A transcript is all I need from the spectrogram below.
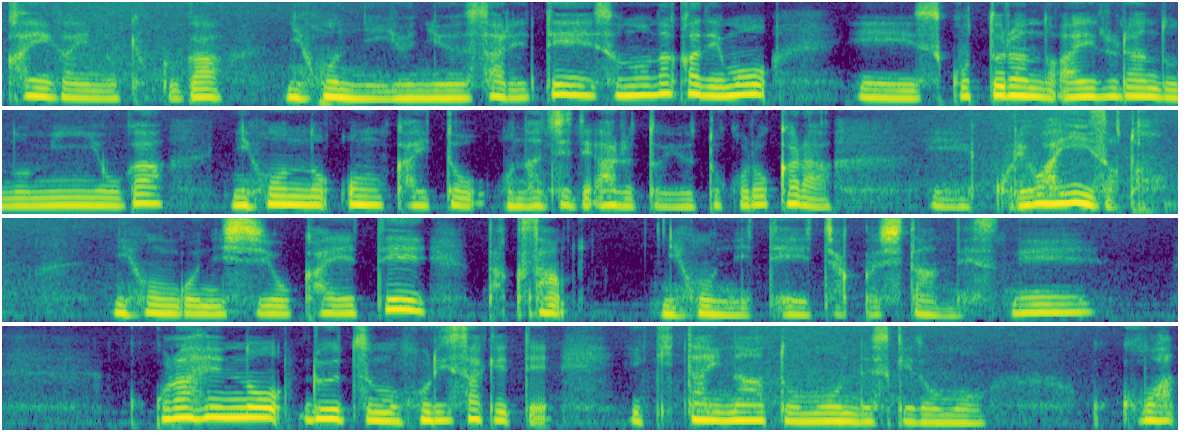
海外の曲が日本に輸入されてその中でも、えー、スコットランドアイルランドの民謡が日本の音階と同じであるというところから、えー、これはいいぞと日本語に詩を変えてたくさん日本に定着したんですね。ここら辺のルーツも掘り下げていきたいなと思うんですけどもここは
